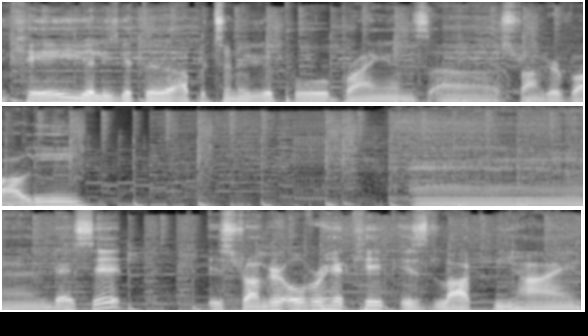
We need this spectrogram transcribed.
okay, you at least get the opportunity to pull Brian's uh, stronger volley. And that's it is stronger overhead kick is locked behind.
